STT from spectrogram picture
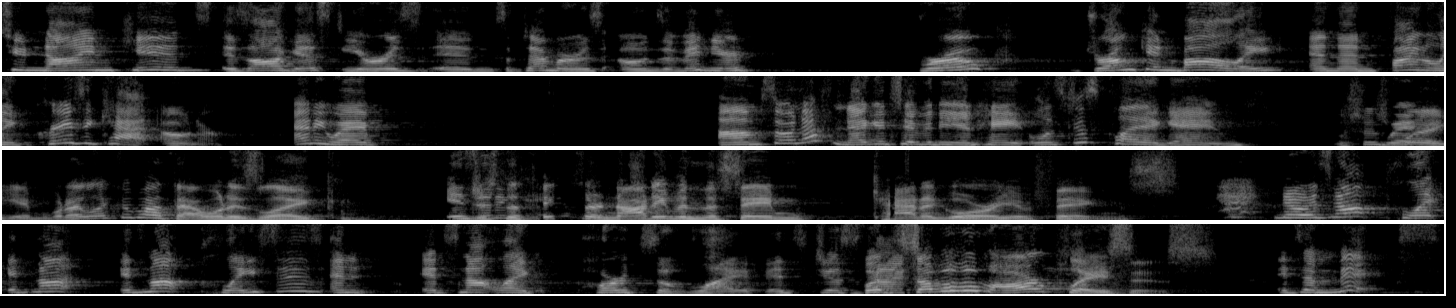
to nine kids is August. Yours in September is owns a vineyard. Broke, drunk in Bali, and then finally, crazy cat owner. Anyway, um, so enough negativity and hate. Let's just play a game. Let's just wait. play a game. What I like about that one is like Is just the things are not even the same category of things. No, it's not play. It's not. It's not places, and it's not like parts of life. It's just. But some of them are places. it's a mix.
